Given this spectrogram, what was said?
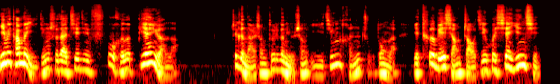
因为他们已经是在接近复合的边缘了。这个男生对这个女生已经很主动了，也特别想找机会献殷勤，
